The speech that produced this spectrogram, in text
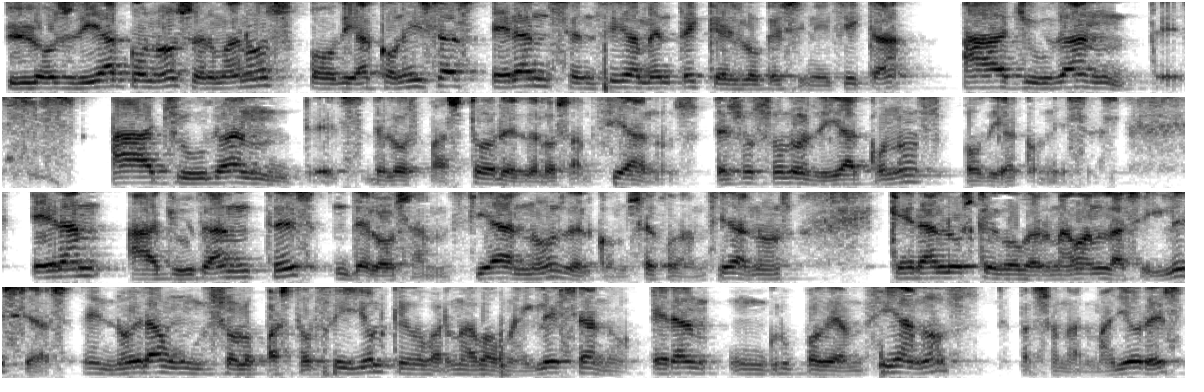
Los diáconos, hermanos, o diaconisas eran sencillamente, ¿qué es lo que significa? Ayudantes, ayudantes de los pastores, de los ancianos. Esos son los diáconos o diaconisas. Eran ayudantes de los ancianos, del Consejo de Ancianos, que eran los que gobernaban las iglesias. Eh, no era un solo pastorcillo el que gobernaba una iglesia, no. Eran un grupo de ancianos, de personas mayores,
